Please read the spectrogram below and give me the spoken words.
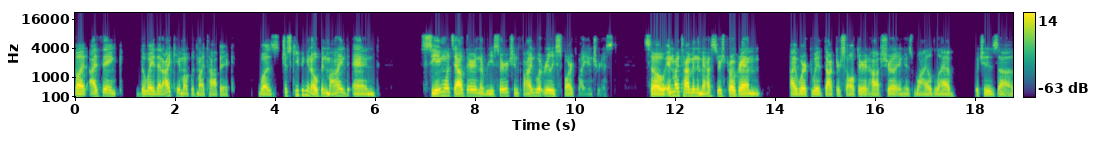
But I think the way that I came up with my topic was just keeping an open mind and seeing what's out there in the research and find what really sparked my interest. So, in my time in the master's program, I worked with Dr. Salter at Hofstra in his WILD lab, which is uh,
